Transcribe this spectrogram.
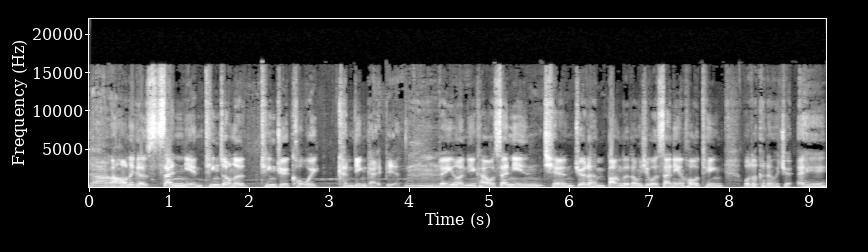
然后那个三年，听众的听觉口味。肯定改变，嗯，对，因为你看，我三年前觉得很棒的东西，我三年后听，我都可能会觉得，哎，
